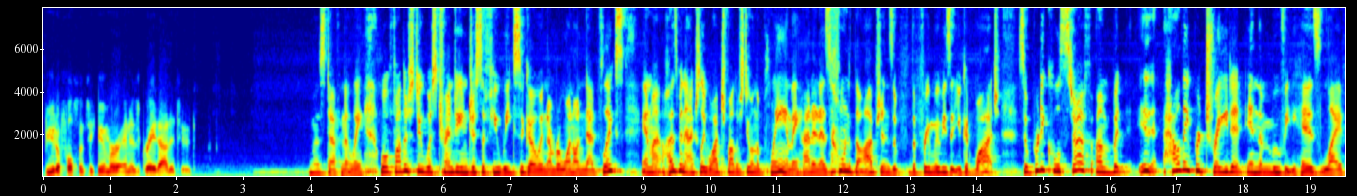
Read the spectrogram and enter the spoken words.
beautiful sense of humor and his great attitude. Most definitely. Well, Father Stu was trending just a few weeks ago and number one on Netflix. And my husband actually watched Father Stu on the plane. They had it as one of the options of the free movies that you could watch. So, pretty cool stuff. Um, but it, how they portrayed it in the movie, his life,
